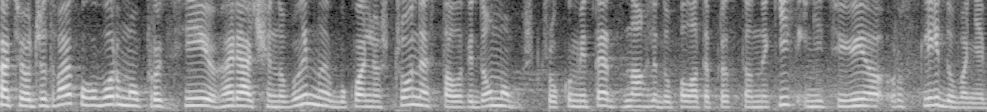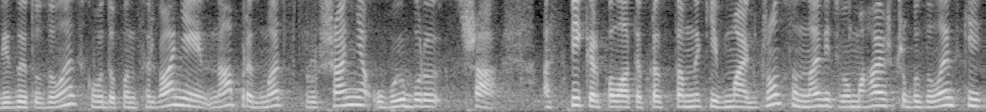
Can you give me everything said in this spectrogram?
Катю, отже, давай поговоримо про ці гарячі новини. Буквально щойно стало відомо, що комітет з нагляду Палати представників ініціює розслідування візиту Зеленського до Пенсильванії на предмет втручання у вибори США. А спікер Палати представників Майк Джонсон навіть вимагає, щоб Зеленський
